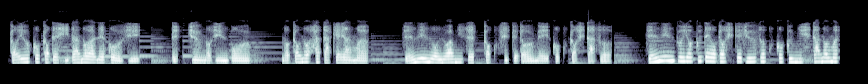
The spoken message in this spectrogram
ということで飛騨の姉小路、越中の神保、能登の畠山、全員恩和に説得して同盟国としたぞ。全員武力で脅して従属国にしたの間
